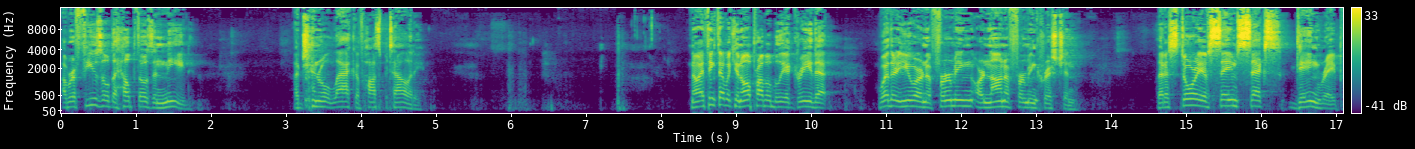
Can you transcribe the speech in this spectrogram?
a refusal to help those in need, a general lack of hospitality. Now, I think that we can all probably agree that whether you are an affirming or non affirming Christian, that a story of same sex gang rape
